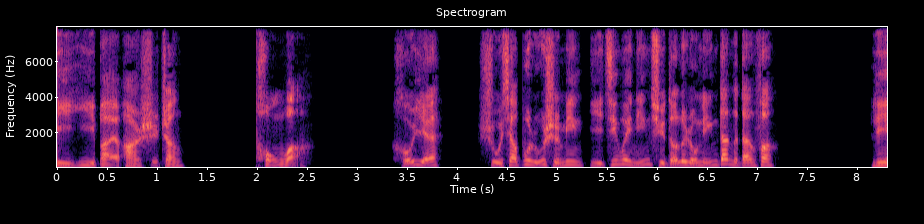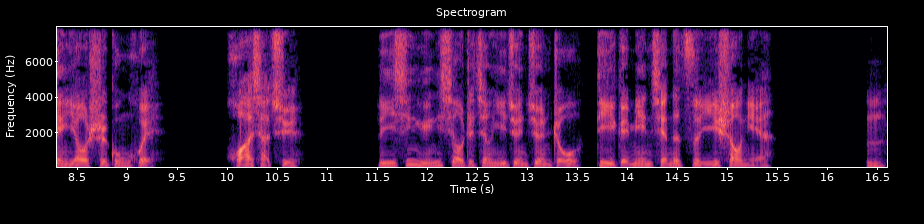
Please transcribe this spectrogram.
第一百二十章，同往。侯爷，属下不辱使命，已经为您取得了融灵丹的丹方。炼药师工会，华夏区。李星云笑着将一卷卷轴递给面前的紫衣少年。嗯，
